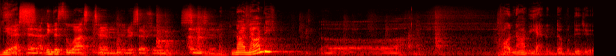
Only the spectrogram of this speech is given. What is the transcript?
Yes. And I think that's the last 10 interception season. Not Nnamdi? Uh, Oh, Nnamdi had a double digit.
